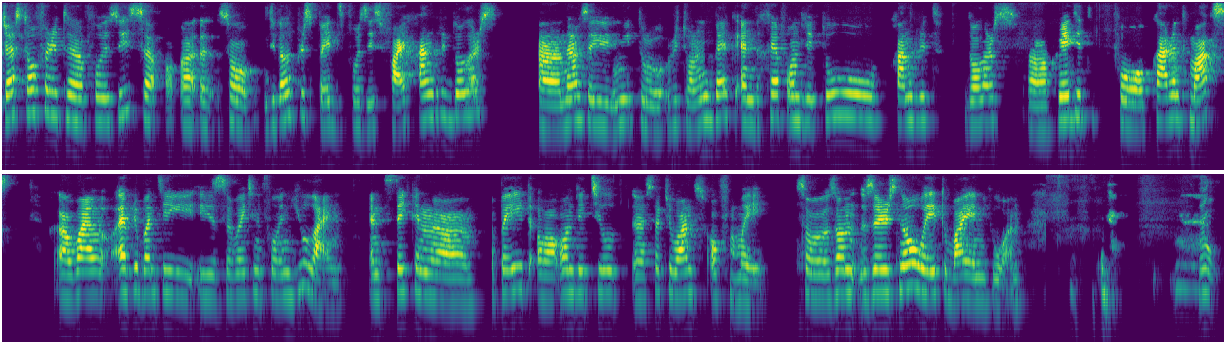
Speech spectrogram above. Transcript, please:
just offer it for this. so developers paid for this five hundred dollars. now they need to return it back and have only two hundred dollars credit for current Macs, while everybody is waiting for a new line and they can uh, pay it uh, only till uh, 31st of May. So there is no way to buy a new one. well,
